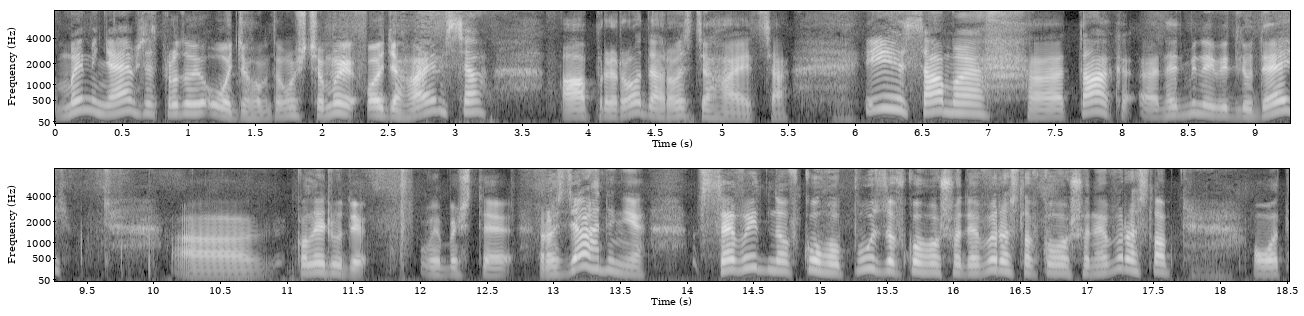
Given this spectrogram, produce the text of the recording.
ми міняємося з природою одягом, тому що ми одягаємося, а природа роздягається. І саме е, так, е, на відміну від людей. Коли люди, вибачте, роздягнені, все видно, в кого пузо, в кого що де виросло, в кого що не виросло. От.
